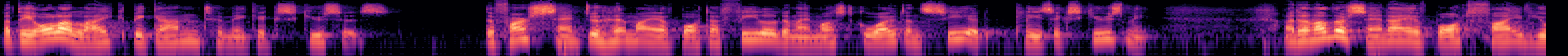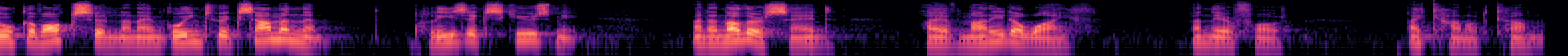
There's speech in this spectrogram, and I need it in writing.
But they all alike began to make excuses. The first said to him, I have bought a field and I must go out and see it. Please excuse me. And another said, I have bought five yoke of oxen and I am going to examine them. Please excuse me. And another said, I have married a wife and therefore I cannot come.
